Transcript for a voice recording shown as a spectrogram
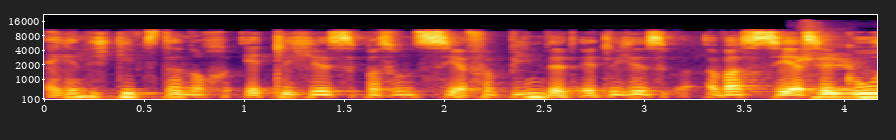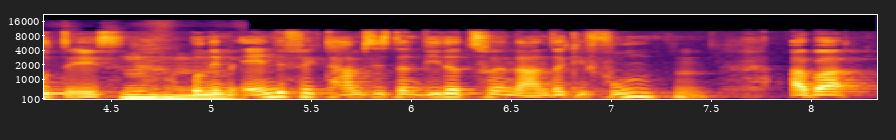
Eigentlich gibt es da noch etliches, was uns sehr verbindet, etliches, was sehr, sehr gut ist. Und im Endeffekt haben sie es dann wieder zueinander gefunden. Aber, äh,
